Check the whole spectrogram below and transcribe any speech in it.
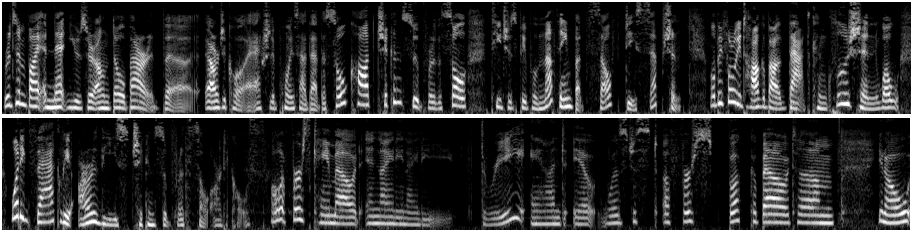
Written by a net user on Douban, the article actually points out that the so-called chicken soup for the soul teaches people nothing but self-deception. Well, before we talk about that conclusion, well, what exactly are these chicken soup for the soul articles? Well, it first came out in 1990 three, and it was just a first book about, um, you know,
